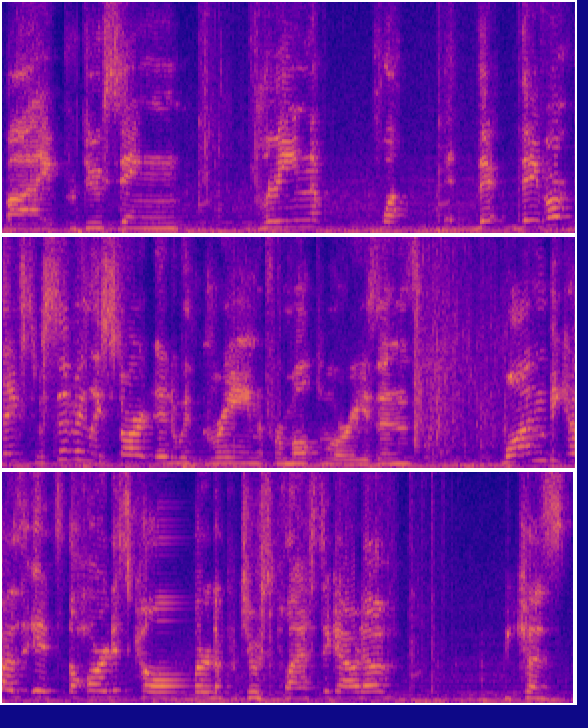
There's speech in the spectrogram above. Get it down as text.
by producing green. Pl- they- they've they've specifically started with green for multiple reasons. One because it's the hardest color to produce plastic out of. Because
